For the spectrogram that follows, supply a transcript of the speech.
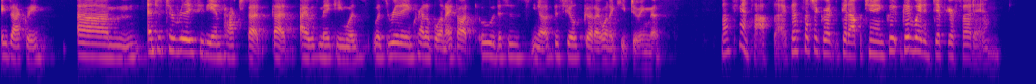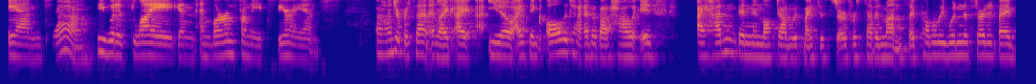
exactly. Um, and to, to really see the impact that that i was making was was really incredible. And i thought oh this is you know this feels good. I want to keep doing this that's fantastic. That's such a good good opportunity. Good good way to dip your foot in and yeah. see what it's like and and learn from the experience. A hundred percent. And like I, you know, I think all the time about how if I hadn't been in lockdown with my sister for seven months, I probably wouldn't have started my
